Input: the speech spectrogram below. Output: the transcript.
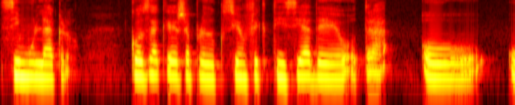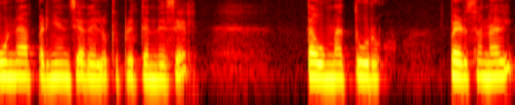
Simulacro, cosa que es reproducción ficticia de otra o una apariencia de lo que pretende ser. Taumaturgo, personal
